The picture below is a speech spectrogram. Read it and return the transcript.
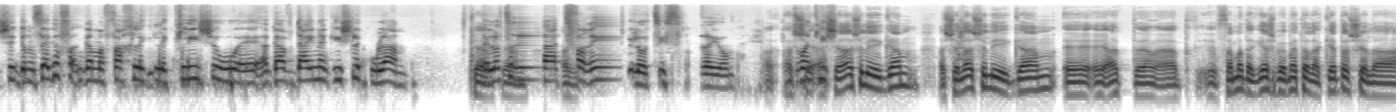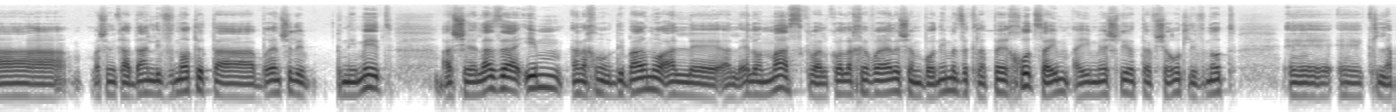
שגם זה גם הפך לכלי שהוא, אה, אגב, די נגיש לכולם. כן, אתה לא כן. צריך לדעת אז- ספרים בשביל להוציא ספר היום. הש... אומרת לי- השאלה שלי היא גם, השאלה שלי היא גם, אה, אה, את, אה, את שמה דגש באמת על הקטע של ה... מה שנקרא עדיין לבנות את ה brand שלי פנימית. השאלה זה האם אנחנו דיברנו על, אה, על אילון מאסק ועל כל החבר'ה האלה שהם בונים את זה כלפי חוץ, האם, האם יש לי את האפשרות לבנות אה, אה, כלפ...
